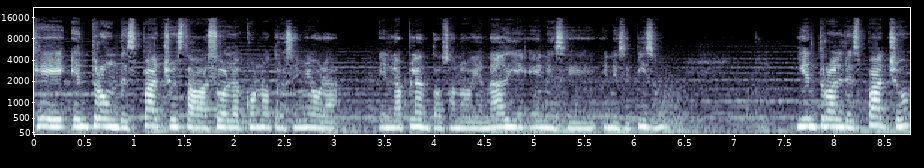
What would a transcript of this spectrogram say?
que entró a un despacho, estaba sola con otra señora en la planta, o sea, no había nadie en ese, en ese piso. Y entró al despacho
